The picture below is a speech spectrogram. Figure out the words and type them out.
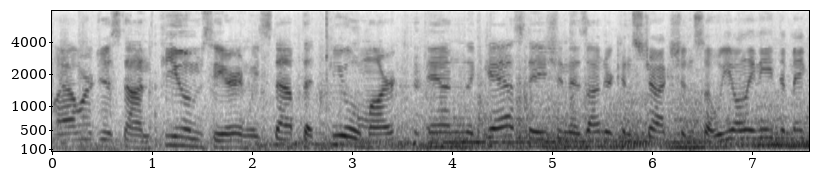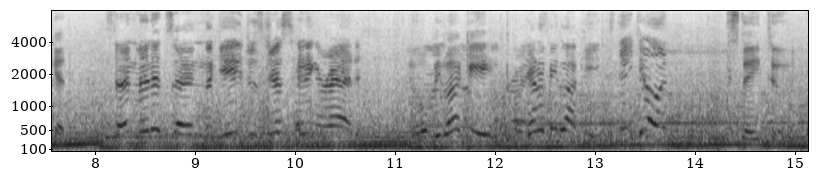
Well, we're just on fumes here, and we stopped at Fuel Mart, and the gas station is under construction, so we only need to make it 10 minutes, and the gauge is just hitting red. We'll be lucky. We're gonna be lucky. Stay tuned. Stay tuned.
